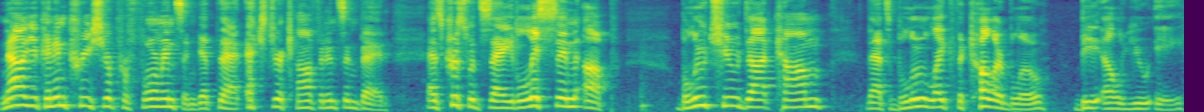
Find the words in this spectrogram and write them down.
Now you can increase your performance and get that extra confidence in bed. As Chris would say, listen up. BlueChew.com, that's blue like the color blue, B L U E.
